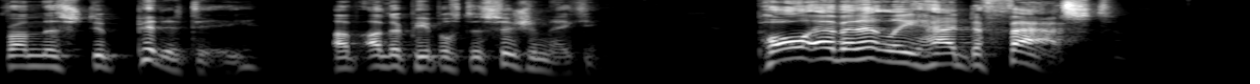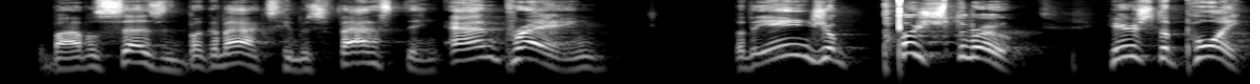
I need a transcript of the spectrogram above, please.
from the stupidity of other people's decision making. Paul evidently had to fast. The Bible says in the book of Acts he was fasting and praying, but the angel pushed through. Here's the point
